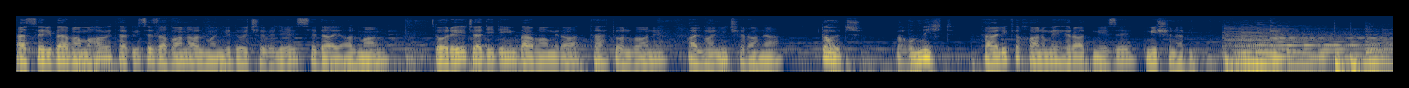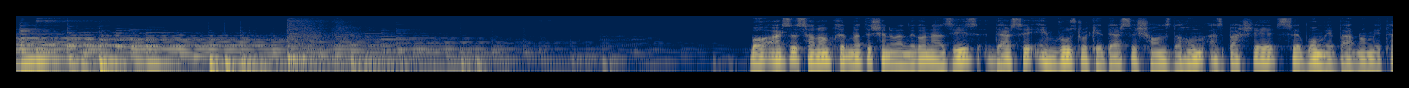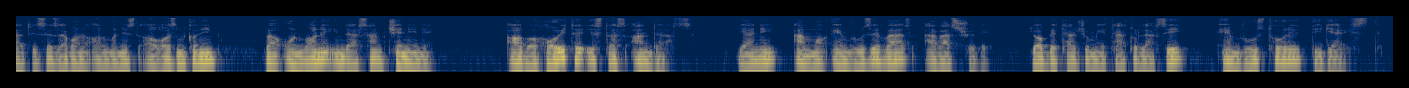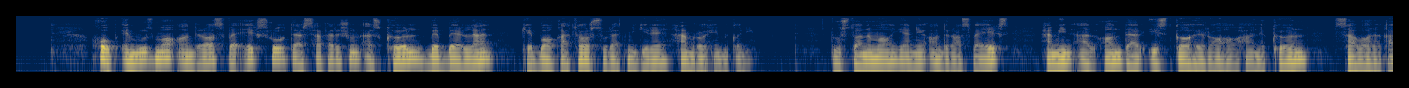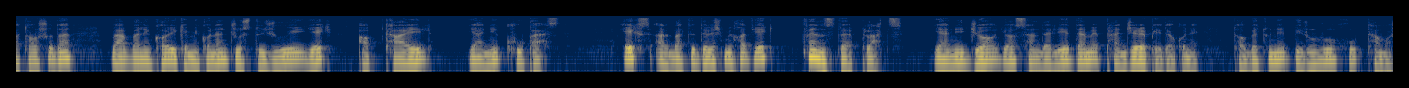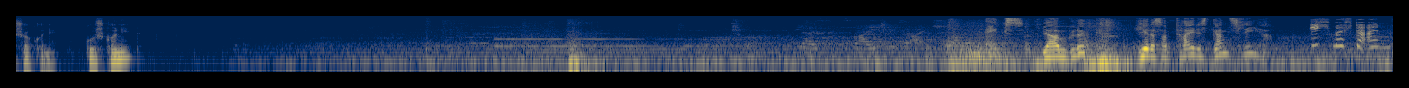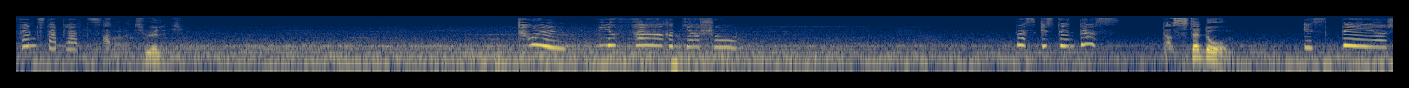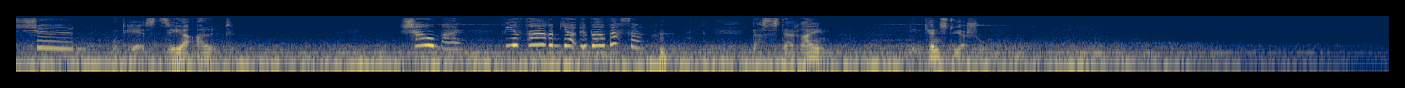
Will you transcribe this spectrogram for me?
از سری برنامه های تدریس زبان آلمانی دویچه وله صدای آلمان دوره جدید این برنامه را تحت عنوان آلمانی چرا نه Deutsch. Warum nicht? تعلیف خانم هرات میزه میشنوید با عرض سلام خدمت شنوندگان عزیز درس امروز رو که درس شانزدهم از بخش سوم برنامه تدریس زبان آلمانی است آغاز می‌کنیم و عنوان این درس هم چنینه. Aber heute ist das anders یعنی اما امروز وضع عوض شده. یا به ترجمه تحت لفظی امروز طور دیگری است. خب امروز ما آندراس و اکس رو در سفرشون از کلن به برلن که با قطار صورت می‌گیره همراهی می‌کنیم. دوستان ما یعنی آندراس و اکس همین الان در ایستگاه راه آهن کلن سوار قطار شدن و اولین کاری که می‌کنن جستجوی یک Abteil یعنی کوپ است اکس البته دلش می‌خواد یک Fensterplatz یعنی جا یا صندلی دم پنجره پیدا کنه تا بتونه بیرون رو خوب تماشا کنه گوش کنید Ex, wir haben Glück. Hier, das Abteil ist ganz leer. Ich möchte einen Fensterplatz. Aber natürlich. Toll, ja schon. Was ist denn das? Das ist der Dom. Ist der schön. Und er ist sehr alt. Schau mal, wir fahren ja über Wasser. Das ist der Rhein. Den kennst du ja schon.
